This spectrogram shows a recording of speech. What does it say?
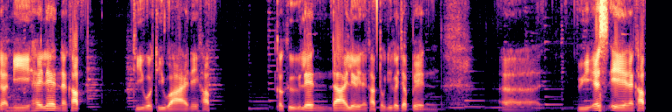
จะมีให้เล่นนะครับ TOTY นี่ครับ ก็คือเล่นได้เลยนะครับ ตรงนี้ก็จะเป็น VSA นะครับ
